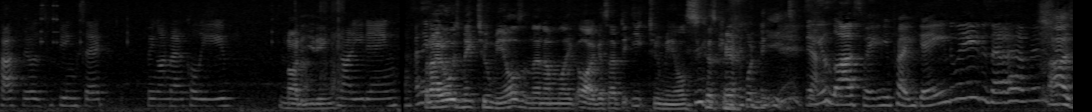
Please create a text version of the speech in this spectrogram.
tough. It was being sick, being on medical leave, Not eating. not eating. I think But I'd always make two meals, and then I'm like, oh, I guess I have to eat two meals because Kiran wouldn't eat. So Yeah. you lost weight and you probably gained weight. Is that what happened? I was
